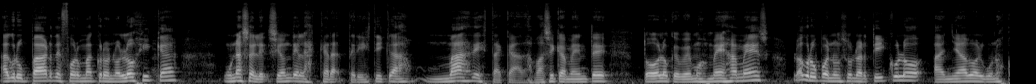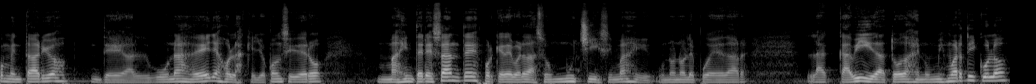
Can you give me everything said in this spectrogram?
agrupar de forma cronológica una selección de las características más destacadas. Básicamente todo lo que vemos mes a mes lo agrupo en un solo artículo, añado algunos comentarios de algunas de ellas o las que yo considero más interesantes, porque de verdad son muchísimas y uno no le puede dar la cabida a todas en un mismo artículo,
